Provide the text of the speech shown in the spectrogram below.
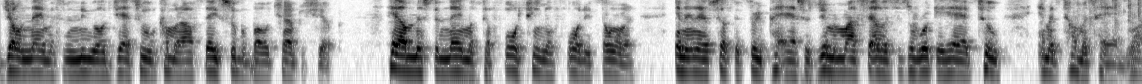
Joe Namath and the New York Jets, who were coming off their Super Bowl championship. Held Mr. Namath to 14 and 40 throwing and then intercepted three passes. Jimmy Marsalis is a rookie, had two. Emmitt Thomas had one.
